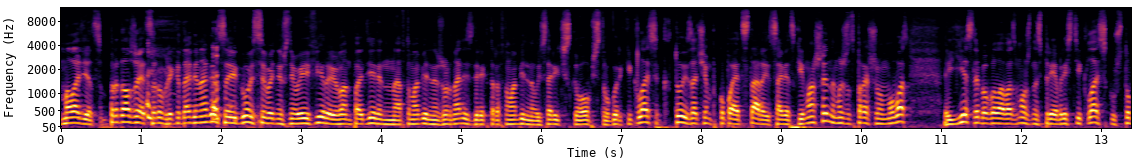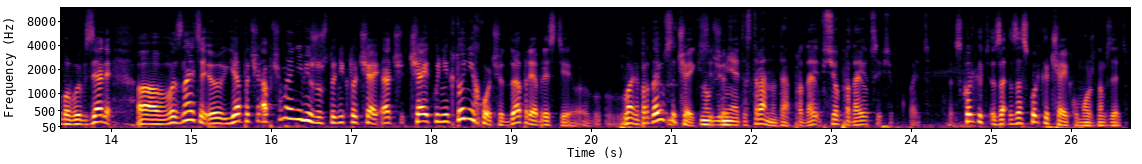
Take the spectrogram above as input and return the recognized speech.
Молодец. Продолжается рубрика «Дави на газ». И гость сегодняшнего эфира Иван Подерин, автомобильный журналист, директор автомобильного исторического общества «Горький классик». Кто и зачем покупает старые советские машины? Мы же спрашиваем у вас, если бы была возможность приобрести классику, что бы вы взяли? А, вы знаете, э, я, а почему я не вижу, что никто чай... А чайку никто не хочет, да, приобрести? Ваня, продаются чайки Ну, сейчас? для меня это странно, да. Прода... Все продается и все покупается. Сколько, за, за сколько чайку можно взять?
